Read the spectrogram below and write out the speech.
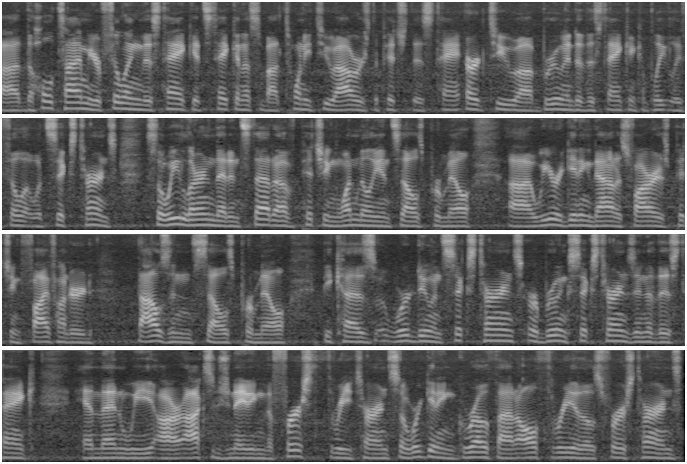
Uh, the whole time you're filling this tank, it's taken us about 22 hours to pitch this tank or to uh, brew into this tank and completely fill it with six turns. So we learned that instead of pitching 1 million cells per mil, uh, we were getting down as far as pitching 500,000 cells per mil because we're doing six turns or brewing six turns into this tank and then we are oxygenating the first three turns. So we're getting growth on all three of those first turns.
